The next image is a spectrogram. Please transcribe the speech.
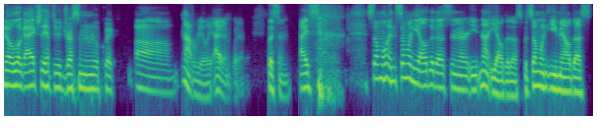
No, look, I actually have to address something real quick. Um, not really. I don't. Whatever. Listen, I someone someone yelled at us in our not yelled at us, but someone emailed us.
